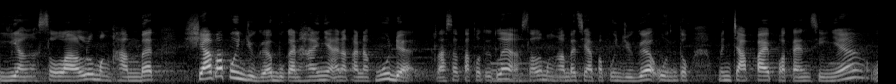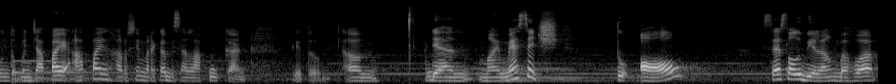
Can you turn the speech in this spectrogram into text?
yang selalu menghambat siapa pun juga, bukan hanya anak-anak muda. Rasa takut itulah yang selalu menghambat siapa pun juga untuk mencapai potensinya, untuk mencapai apa yang harusnya mereka bisa lakukan, gitu. Um, dan my message to all, saya selalu bilang bahwa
